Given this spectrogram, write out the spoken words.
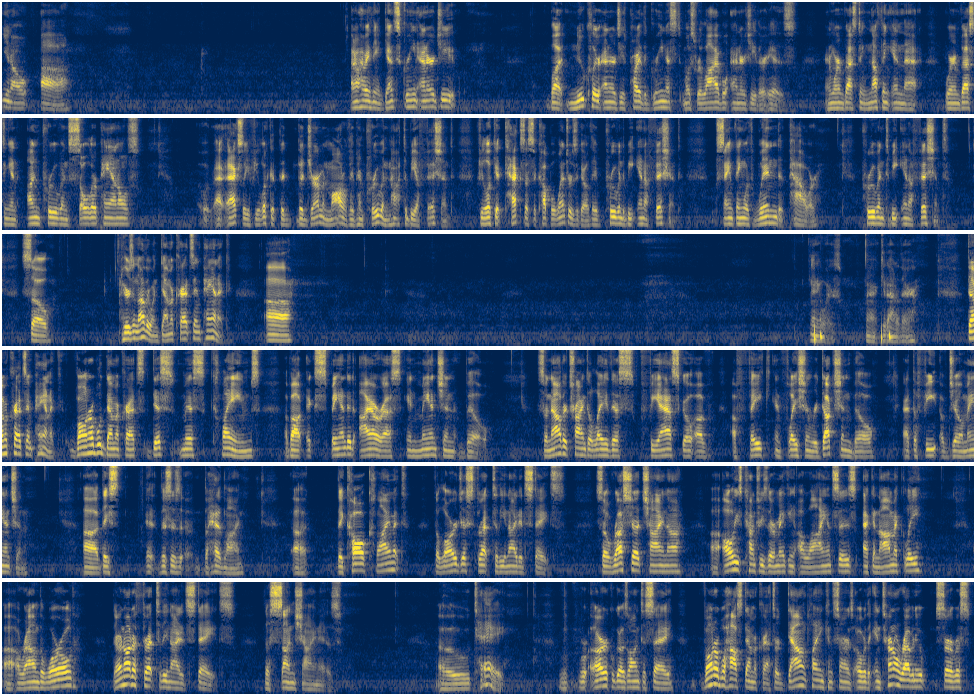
you know, uh, I don't have anything against green energy, but nuclear energy is probably the greenest, most reliable energy there is. And we're investing nothing in that. We're investing in unproven solar panels. Actually, if you look at the, the German model, they've been proven not to be efficient. If you look at Texas a couple winters ago, they've proven to be inefficient. Same thing with wind power, proven to be inefficient. So here's another one Democrats in panic. Uh, anyways, all right, get out of there. Democrats in panic. Vulnerable Democrats dismiss claims about expanded IRS in Manchin bill. So now they're trying to lay this fiasco of a fake inflation reduction bill at the feet of Joe Manchin. Uh, they, this is the headline. Uh, they call climate the largest threat to the United States. So, Russia, China, uh, all these countries that are making alliances economically uh, around the world, they're not a threat to the United States. The sunshine is. Okay. The article goes on to say vulnerable House Democrats are downplaying concerns over the Internal Revenue Service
